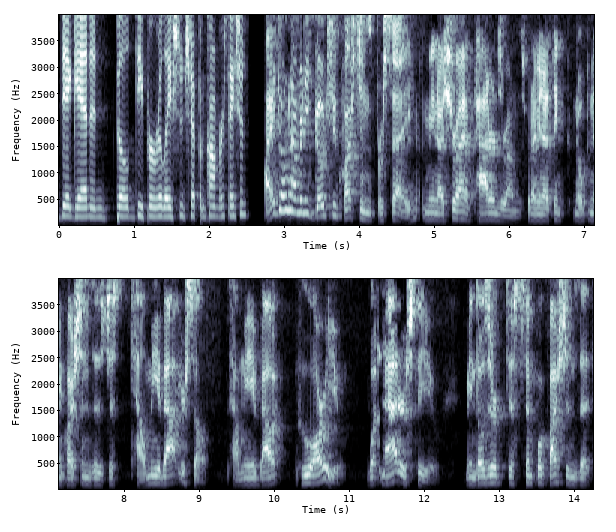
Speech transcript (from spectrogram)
dig in and build deeper relationship and conversation? I don't have any go to questions per se. I mean, I sure I have patterns around this, but I mean, I think an open ended questions is just tell me about yourself tell me about who are you? What matters to you? I mean, those are just simple questions that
